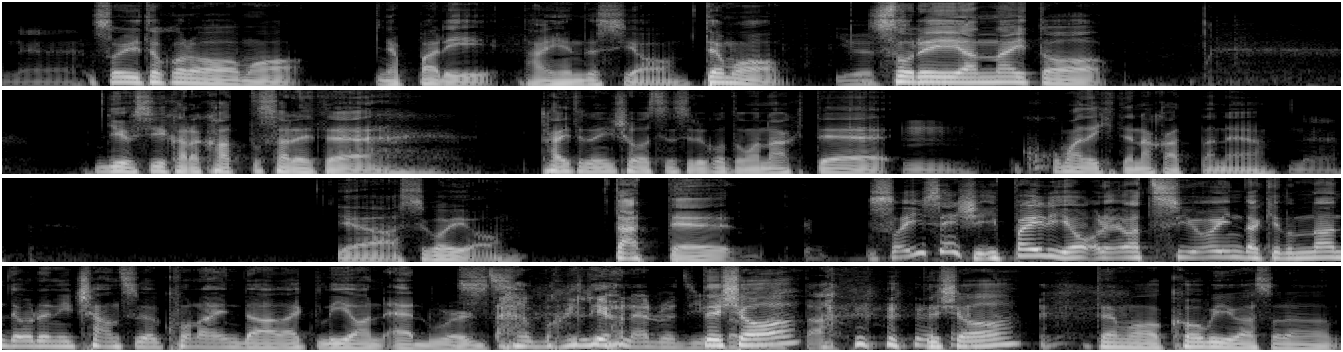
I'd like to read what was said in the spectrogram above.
ね。そういうところもやっぱり大変ですよ。でも UFC それやんないと UFC からカットされてタイトルに挑戦することもなくてうん。ここまで来てなかったね。ねいやー、すごいよ。だって、そういう選手いっぱいいるよ。俺は強いんだけど、なんで俺にチャンスが来ないんだ ?like リオン・エドワー僕リオネルズでしょ？でしょ？でも、コービーはその、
